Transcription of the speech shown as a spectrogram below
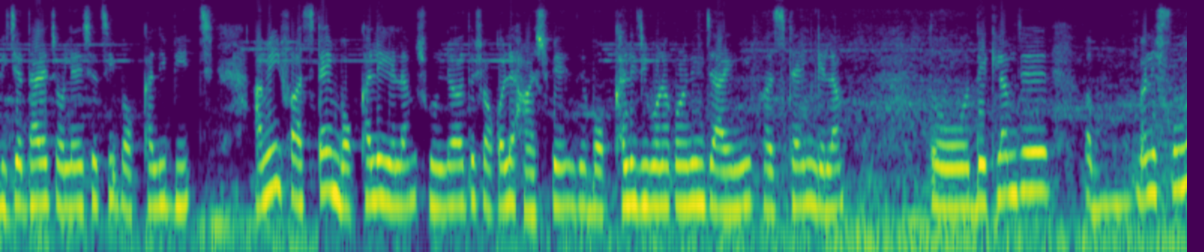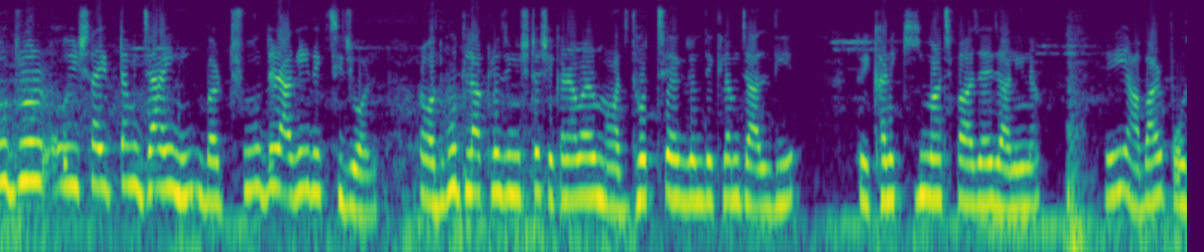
বিচের ধারে চলে এসেছি, বকখালি বিচ আমি ফার্স্ট টাইম বকখালি গেলাম। শুনলে হয়তো সকলে হাসবে যে বকখালি জীবনে কোনোদিন যাইনি ফার্স্ট টাইম গেলাম। তো দেখলাম যে মানে সমুদ্রর ওই সাইডটা আমি যাইনি বাট সমুদ্রের আগেই দেখছি জল। অদ্ভুত লাগল জিনিসটা, সেখানে আবার মাছ ধরছে একজন, দেখলাম জাল দিয়ে। তো এখানে কি মাছ পাওয়া যায় জানি না। এই আবার পোজ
